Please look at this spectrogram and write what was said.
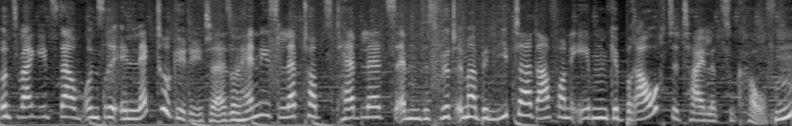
Und zwar geht es da um unsere Elektrogeräte, also Handys, Laptops, Tablets. Ähm, das wird immer beliebter, davon eben gebrauchte Teile zu kaufen.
